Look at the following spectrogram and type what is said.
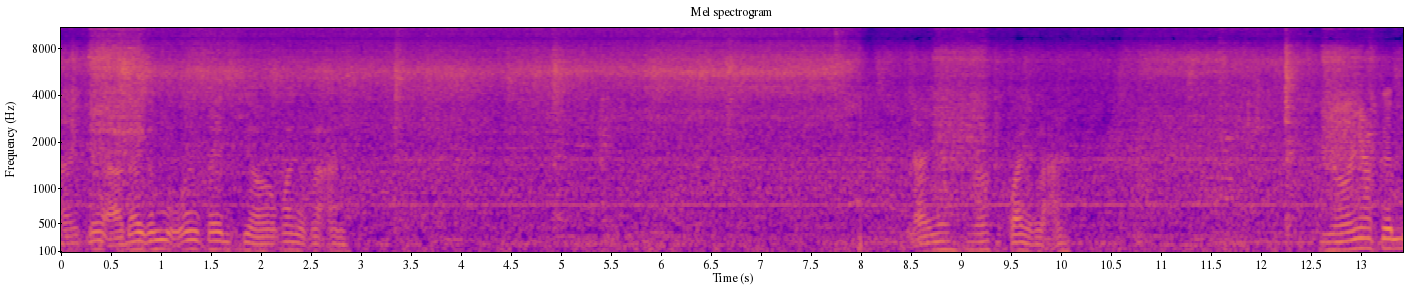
đấy cái ở đây cái mũi tên chiều quay ngược lại này. Đấy nhá nó quay ngược lại. Nhớ nhá cái b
